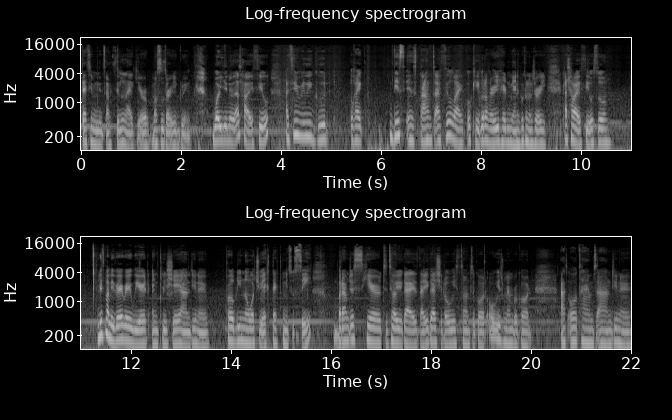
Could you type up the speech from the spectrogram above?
30 minutes and feeling like your muscles are growing. But you know, that's how I feel. I feel really good. Like this instant, I feel like okay, God has already heard me and He's working on it already. That's how I feel. So this might be very, very weird and cliche and you know, probably not what you expect me to say. But I'm just here to tell you guys that you guys should always turn to God. Always remember God at all times and you know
